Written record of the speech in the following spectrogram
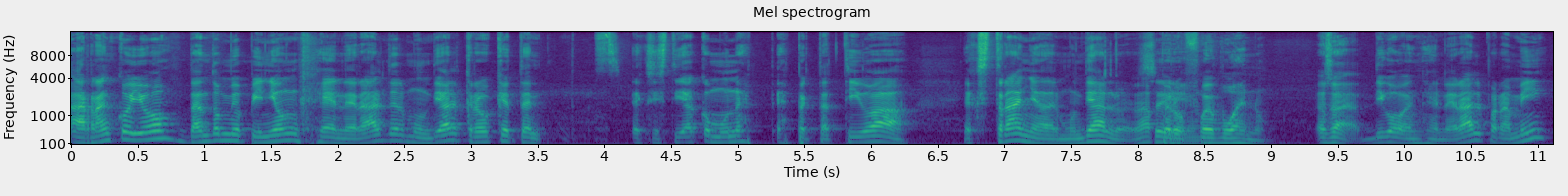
arranco yo dando mi opinión general del Mundial. Creo que existía como una expectativa extraña del Mundial, ¿verdad? Pero fue bueno. O sea, digo, en general para mí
